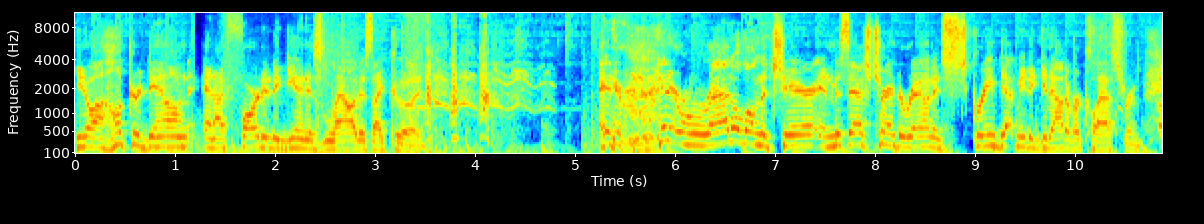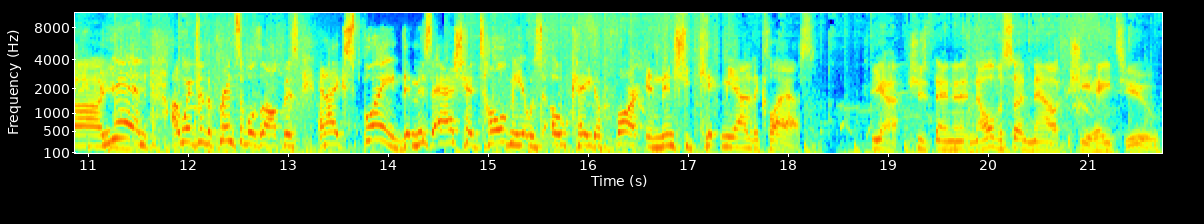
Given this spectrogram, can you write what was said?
you know, I hunkered down and I farted again as loud as I could. and, it, and it rattled on the chair, and Miss Ash turned around and screamed at me to get out of her classroom. Oh, and you- then I went to the principal's office and I explained that Miss Ash had told me it was okay to fart, and then she kicked me out of the class. Yeah, she's and, and all of a sudden now she hates you.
